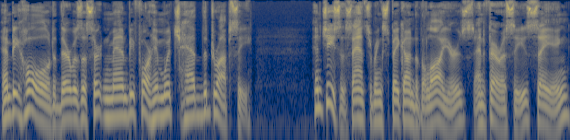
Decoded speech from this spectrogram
And behold, there was a certain man before him which had the dropsy. And Jesus answering spake unto the lawyers and Pharisees, saying,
